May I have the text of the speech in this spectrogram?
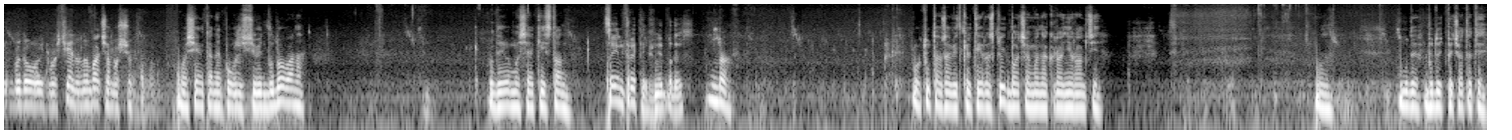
відбудовують вощину. Ну, бачимо, що вощинка не повністю відбудована. Подивимося, який стан. Це їм три тижні, да. Да. О, тут вже відкритий розплід, бачимо на крайній рамці. Буде, будуть печатати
